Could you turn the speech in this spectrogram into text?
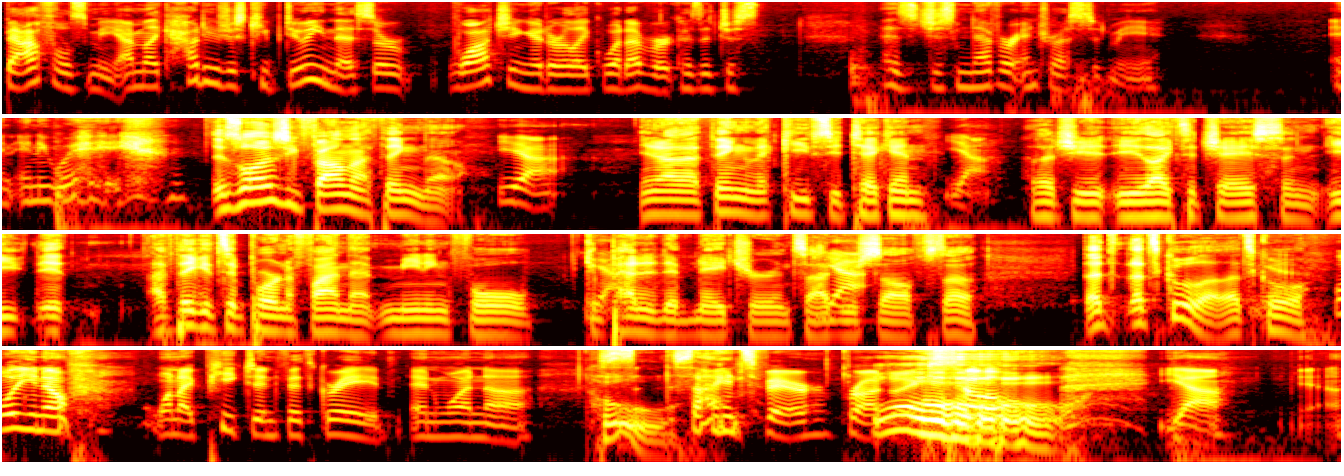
baffles me. I'm like, how do you just keep doing this or watching it or like whatever? Because it just has just never interested me in any way. As long as you found that thing though. yeah, You know that thing that keeps you ticking, yeah, that you you like to chase and you, it I think it's important to find that meaningful Yeah. competitive nature inside Yeah. yourself. So that's that's cool though. That's yeah. cool. Well, you know, when I peaked in fifth grade and won uh, s- the science fair project. Ooh. So yeah, yeah.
